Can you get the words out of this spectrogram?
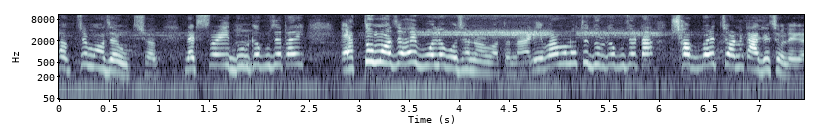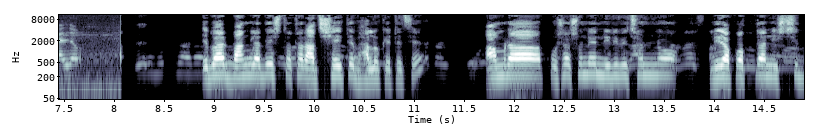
সবচেয়ে মজার উৎসব। দ্যাটস ওয়াই এই দুর্গাপূজাটাই এত মজা হয় বলে বোঝানোর মতো না। আর এবার মনে হচ্ছে দুর্গাপূজাটা সববারের চেয়ে অনেক আগে চলে গেল। এবার বাংলাদেশ তথা রাজশাহীতে ভালো কেটেছে। আমরা প্রশাসনের নির্বিচ্ছিন্ন, নিরাপত্তা, নিশ্চিত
